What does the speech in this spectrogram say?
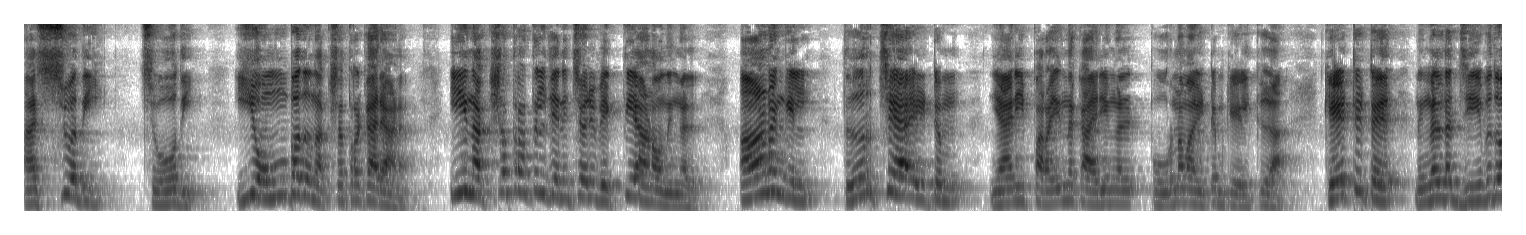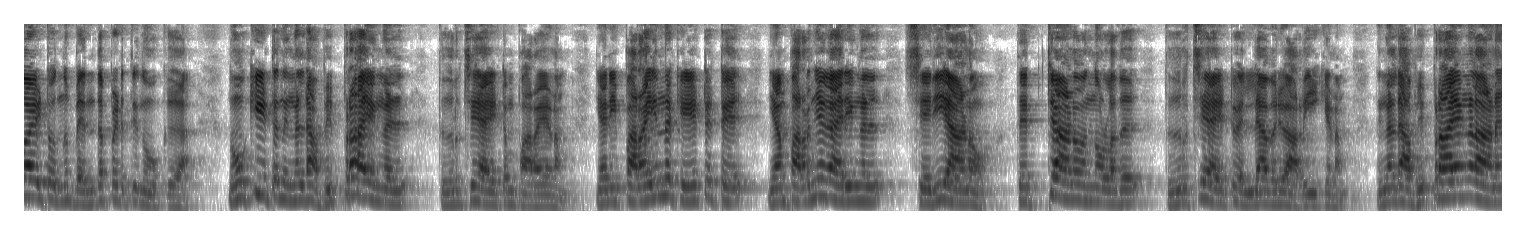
അശ്വതി ചോതി ഈ ഒമ്പത് നക്ഷത്രക്കാരാണ്. ഈ നക്ഷത്രത്തിൽ ജനിച്ച ഒരു വ്യക്തിയാണോ നിങ്ങൾ? ആണെങ്കിൽ തീർച്ചയായിട്ടും ഞാൻ ഈ പറയുന്ന കാര്യങ്ങൾ പൂർണമായിട്ടും കേൾക്കുക. കേട്ടിട്ട് നിങ്ങളുടെ ജീവിതമായിട്ടൊന്ന് ബന്ധപ്പെടുത്തി നോക്കുക. നോക്കിയിട്ട് നിങ്ങളുടെ അഭിപ്രായങ്ങൾ തീർച്ചയായിട്ടും പറയണം. ഞാൻ ഈ പറയുന്ന കേട്ടിട്ട് ഞാൻ പറഞ്ഞ കാര്യങ്ങൾ ശരിയാണോ തെറ്റാണോ എന്നുള്ളത് തീർച്ചയായിട്ടും എല്ലാവരും അറിയിക്കണം. നിങ്ങളുടെ അഭിപ്രായങ്ങളാണ്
